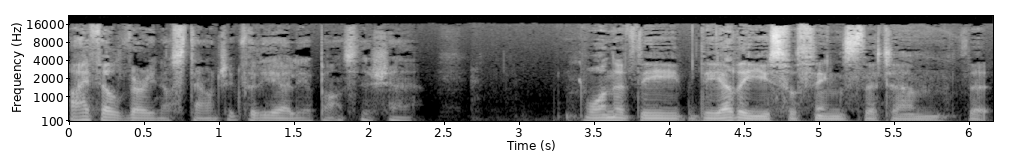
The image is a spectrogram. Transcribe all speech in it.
I felt very nostalgic for the earlier parts of the show one of the, the other useful things that um, that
